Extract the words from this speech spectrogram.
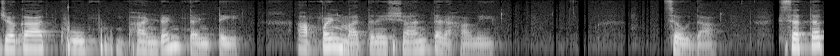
जगात खूप भांडण तंटे. आपण मात्र शांत राहावे. चौदा. सतत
